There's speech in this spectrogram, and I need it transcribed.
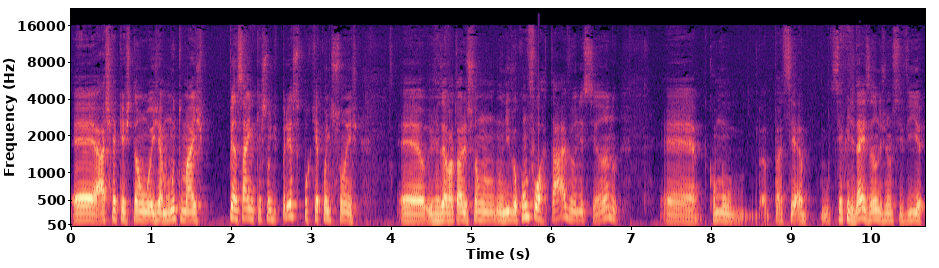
É, acho que a questão hoje é muito mais pensar em questão de preço, porque condições, é, os reservatórios estão um nível confortável nesse ano, é, como cerca de 10 anos não se via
